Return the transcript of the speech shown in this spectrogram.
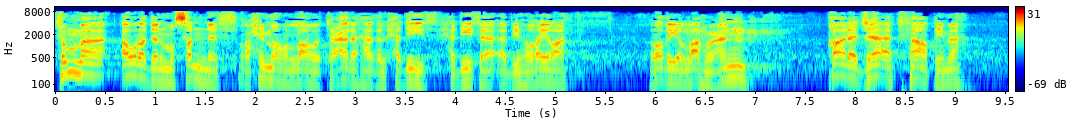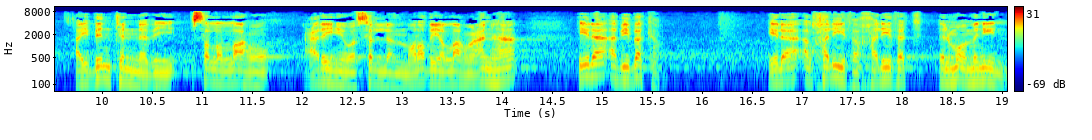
ثم أورد المصنف رحمه الله تعالى هذا الحديث حديث أبي هريرة رضي الله عنه قال جاءت فاطمة أي بنت النبي صلى الله عليه وسلم رضي الله عنها إلى أبي بكر إلى الخليفة خليفة المؤمنين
